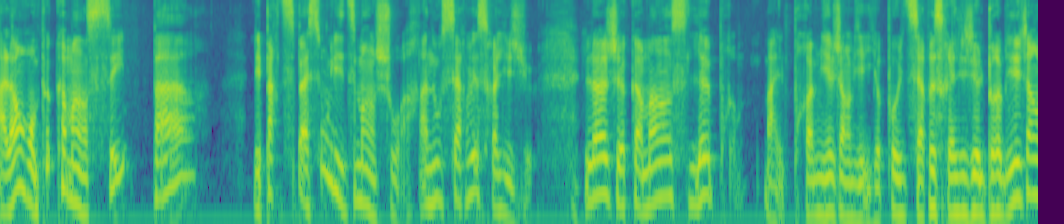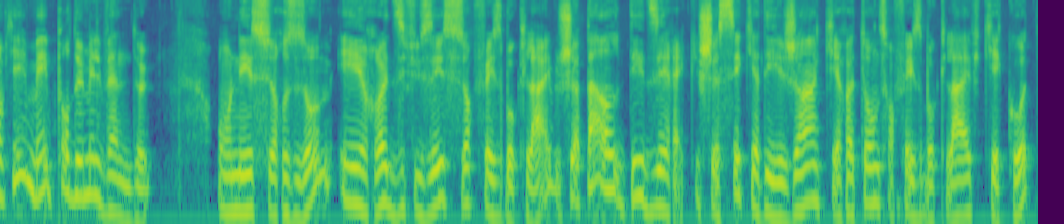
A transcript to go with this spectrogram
Alors, on peut commencer par les participations les dimanches soirs à nos services religieux. Là, je commence le, 1er ben, janvier. Il n'y a pas eu de service religieux le 1er janvier, mais pour 2022. On est sur Zoom et rediffusé sur Facebook Live. Je parle des directs. Je sais qu'il y a des gens qui retournent sur Facebook Live, qui écoutent.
